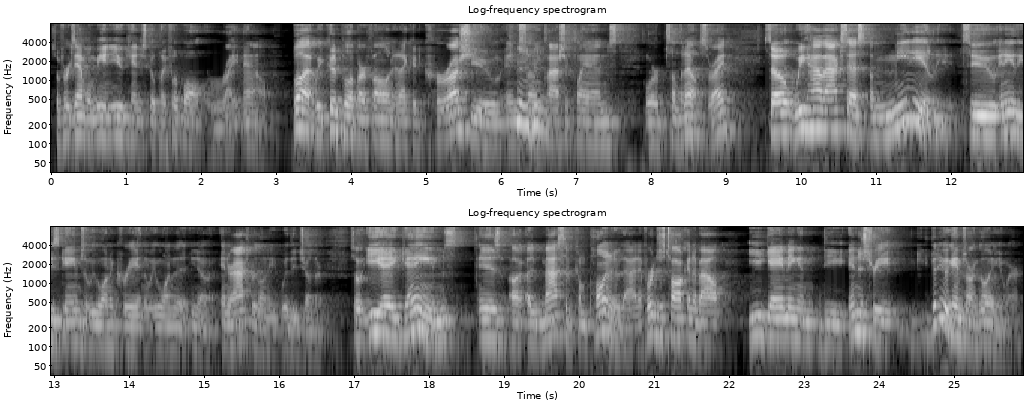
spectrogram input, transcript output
So, for example, me and you can't just go play football right now, but we could pull up our phone and I could crush you in some Clash of Clans or something else, right? So we have access immediately to any of these games that we want to create and that we want to, you know, interact with on e- with each other. So EA Games is a, a massive component of that. If we're just talking about e-gaming and the industry, video games aren't going anywhere.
